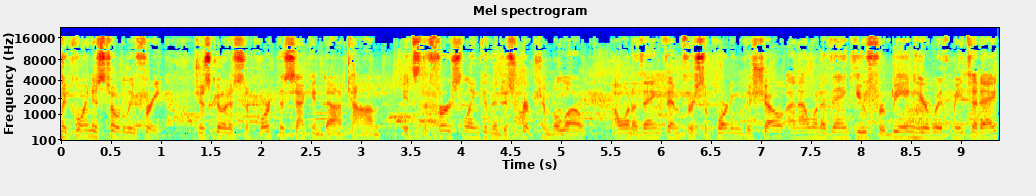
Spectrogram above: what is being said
The coin is totally free. Just go to supportthesecond.com. It's the first link in the description below. I want to thank them for supporting the show, and I want to thank you for being here with me today.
